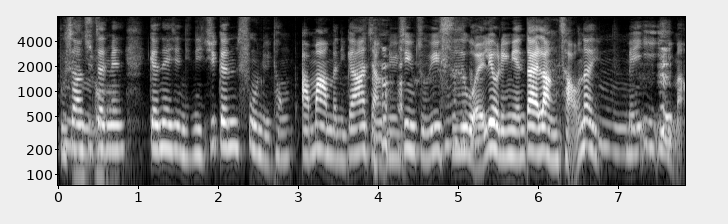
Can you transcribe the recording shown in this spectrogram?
不是要去在那边跟那些你你去跟妇女同阿嬷们，你跟她讲女性主义思维、六零年代浪潮，那没意义嘛。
